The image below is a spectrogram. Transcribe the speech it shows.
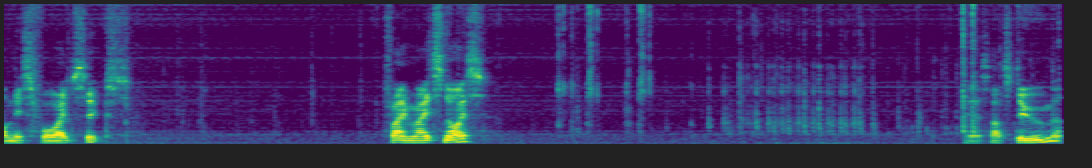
on this 486. Frame rate's nice. Yes, that's Doom.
